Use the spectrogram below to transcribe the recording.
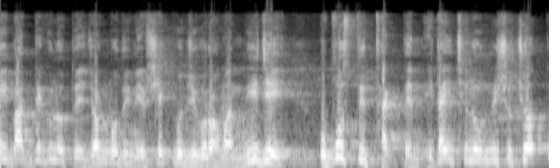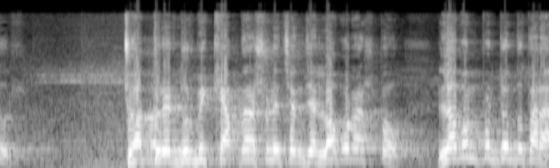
এই বার্থডেগুলোতে জন্মদিনে শেখ মুজিবুর রহমান নিজে উপস্থিত থাকতেন, এটাই ছিল উনিশশো চুয়াত্তর। চুয়াত্তরের দুর্ভিক্ষে আপনারা শুনেছেন যে লবণ আসতো লবণ পর্যন্ত তারা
